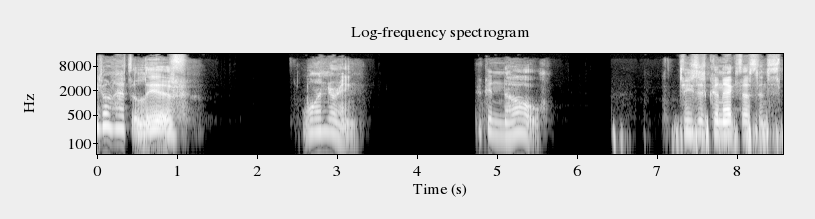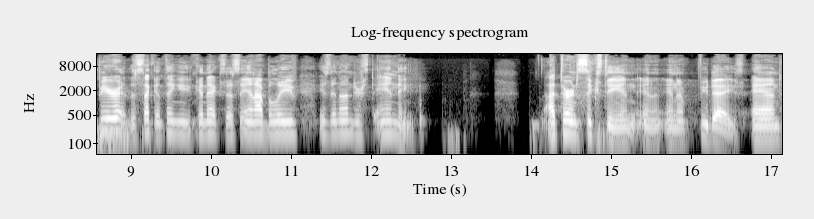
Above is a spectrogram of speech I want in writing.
You don't have to live wondering. You can know. Jesus connects us in spirit. The second thing he connects us in, I believe, is in understanding. I turned 60 in, in, in a few days, and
